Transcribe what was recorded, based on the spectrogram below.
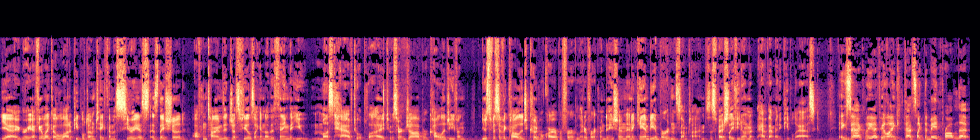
Yeah, I agree. I feel like a lot of people don't take them as serious as they should. Oftentimes, it just feels like another thing that you must have to apply to a certain job or college, even. Your specific college could require a preferred letter of recommendation, and it can be a burden sometimes, especially if you don't have that many people to ask. Exactly. I feel like that's like the main problem that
